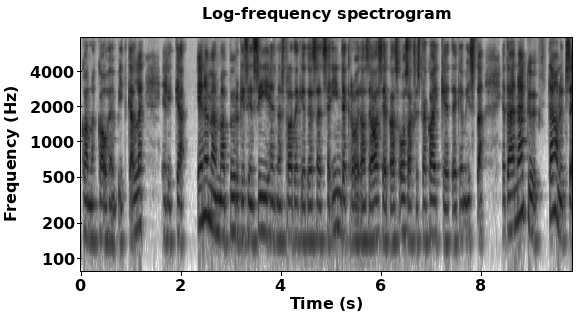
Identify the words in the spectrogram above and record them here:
kanna kauhean pitkälle. Eli enemmän mä pyrkisin siihen että strategiatyössä, että se integroidaan se asiakas osaksi sitä kaikkea tekemistä. Ja tämä näkyy, tämä on nyt se,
